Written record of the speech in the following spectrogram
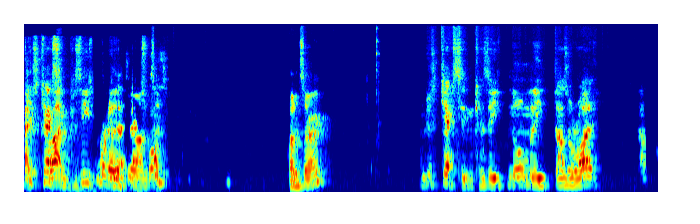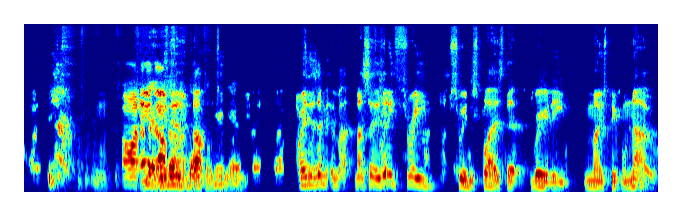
I'm just guessing because he's probably uh, the Further next one. answers. Pardon, sorry? I'm just guessing because he normally does all right. Oh, I know Yeah, that you don't one. want them to know. I mean, there's only, let's there's only three Swedish players that really most people know.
